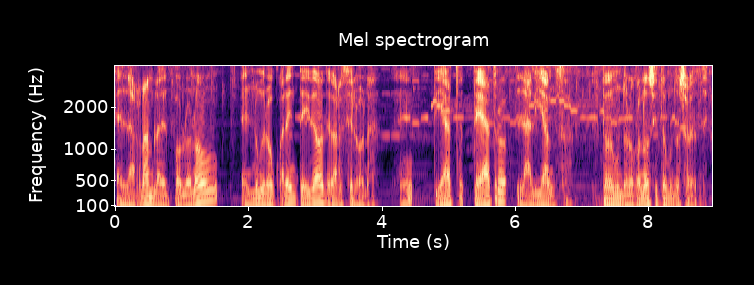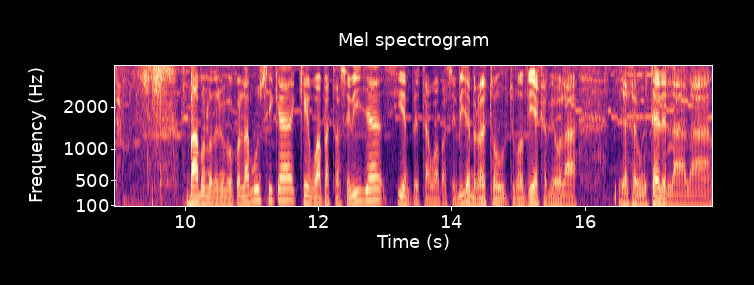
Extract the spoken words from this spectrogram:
en la Rambla del Pueblo Nou, el número 42 de Barcelona. ¿eh? Teatro, Teatro La Alianza. Todo el mundo lo conoce y todo el mundo sabe dónde está. Vámonos de nuevo con la música. Qué guapa está Sevilla. Siempre está guapa Sevilla, menos estos últimos días que había la, ya saben ustedes, la, la,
